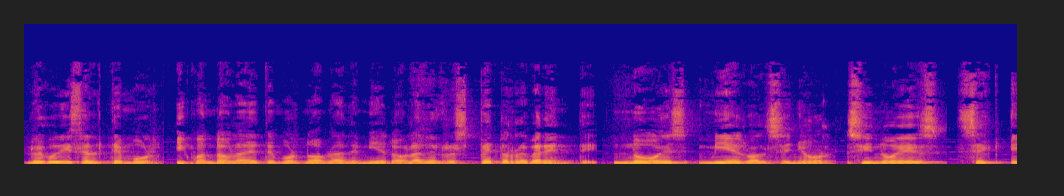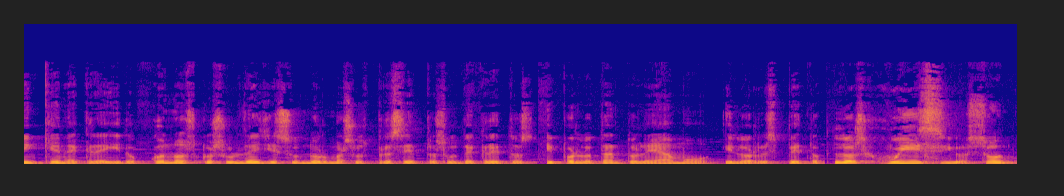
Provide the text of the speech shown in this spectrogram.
Luego dice el temor, y cuando habla de temor no habla de miedo, habla del respeto reverente. No es miedo al Señor, sino es sé en quien he creído, conozco sus leyes, sus normas, sus preceptos, sus decretos, y por lo tanto le amo y lo respeto. Los juicios son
